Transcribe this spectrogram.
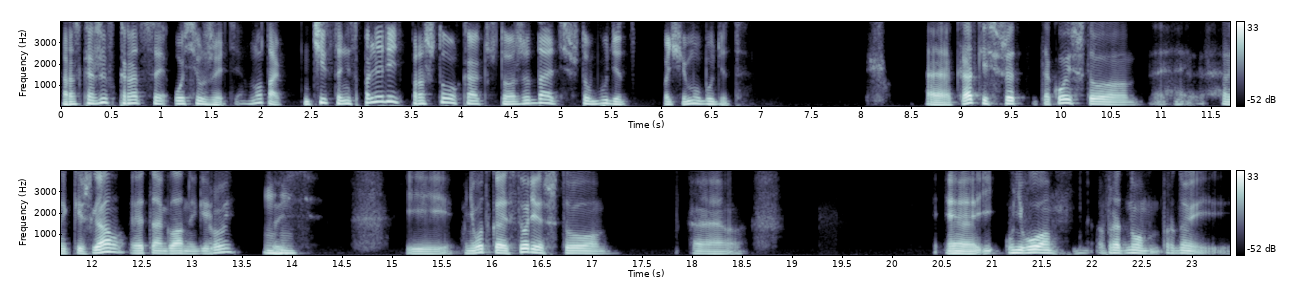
Расскажи вкратце о сюжете. Ну так, чисто не спойлерить, про что, как, что ожидать, что будет, почему будет. Э, Краткий сюжет такой, что э, Ракишгал – это главный герой, то Мгм. есть и у него такая история, что э, э, у него в родном, в родной,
